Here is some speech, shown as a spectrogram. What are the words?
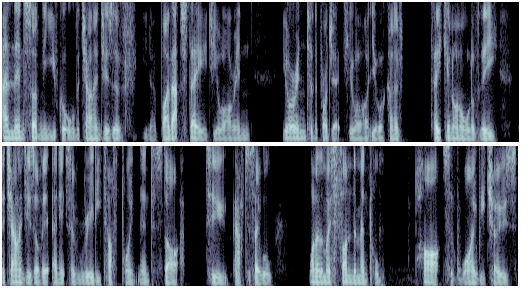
and then suddenly you've got all the challenges of you know by that stage you are in you're into the project you are you are kind of taking on all of the the challenges of it and it's a really tough point then to start to have to say well one of the most fundamental parts of why we chose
